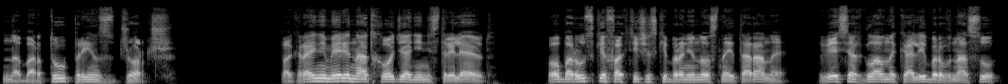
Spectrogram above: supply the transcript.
На борту принц Джордж. По крайней мере, на отходе они не стреляют. Оба русские фактически броненосные тараны, весь их главный калибр в носу.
